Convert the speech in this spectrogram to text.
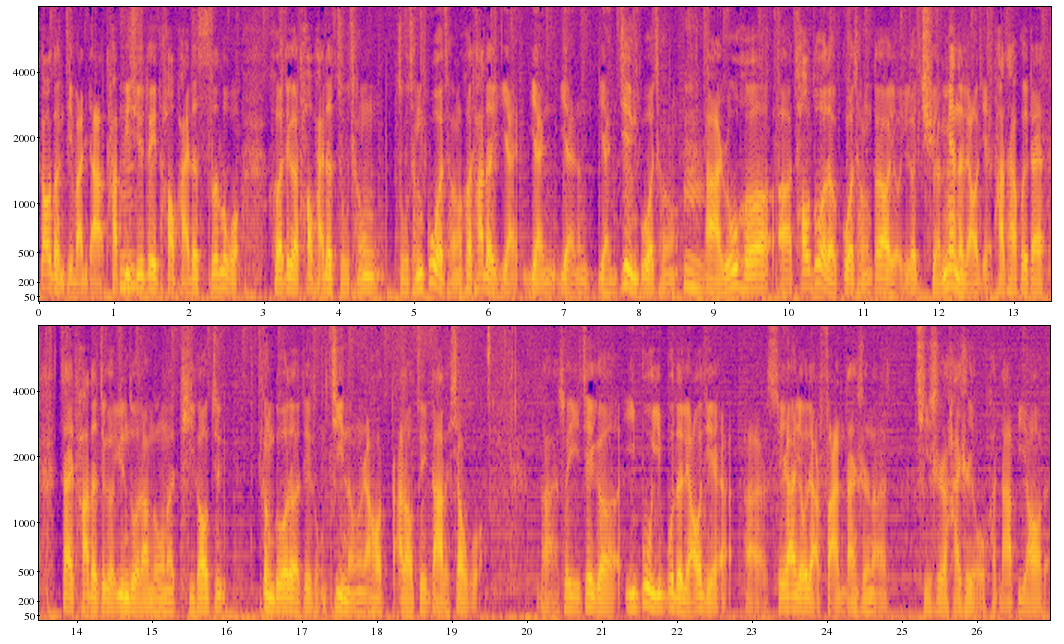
高等级玩家，他必须对套牌的思路。和这个套牌的组成组成过程和它的演演演演进过程，嗯啊，如何啊操作的过程都要有一个全面的了解，它才会在在它的这个运作当中呢提高最更多的这种技能，然后达到最大的效果啊。所以这个一步一步的了解啊，虽然有点烦，但是呢。其实还是有很大必要的，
